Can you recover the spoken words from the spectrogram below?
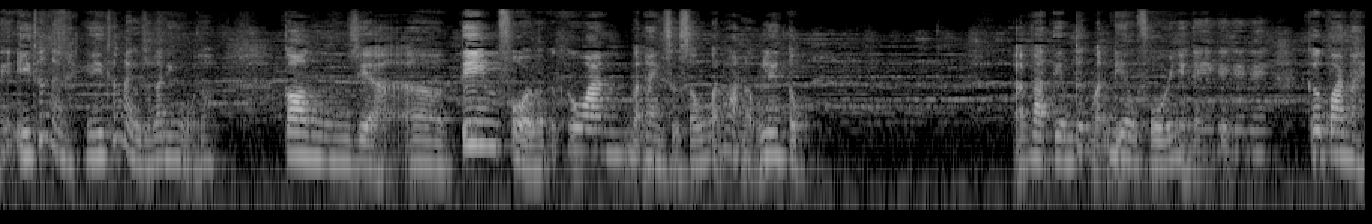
cái ý thức này này cái ý thức này của chúng ta đi ngủ thôi. Còn gì ạ? Uh, tim phổi và các cơ quan vận hành sự sống vẫn hoạt động liên tục. Và tiềm thức vẫn điều phối những cái cái cái, cái cơ quan này.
